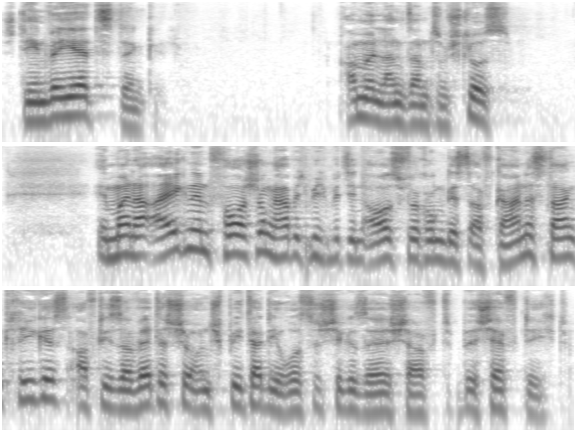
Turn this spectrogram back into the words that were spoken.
stehen wir jetzt, denke ich. Kommen wir langsam zum Schluss. In meiner eigenen Forschung habe ich mich mit den Auswirkungen des Afghanistan-Krieges auf die sowjetische und später die russische Gesellschaft beschäftigt.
